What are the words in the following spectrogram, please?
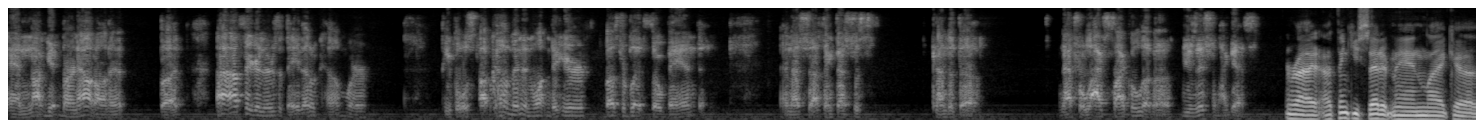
and not get burnt out on it. But I, I figure there's a day that'll come where people will stop coming and wanting to hear Buster Bledsoe band, and and that's I think that's just life cycle of a musician, I guess. Right. I think you said it, man. Like, uh,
